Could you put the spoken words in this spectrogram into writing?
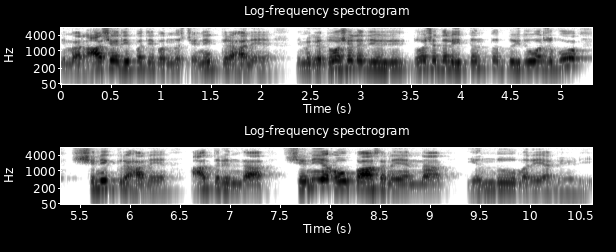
ನಿಮ್ಮ ರಾಶಿಯಧಿಪತಿ ಬಂದು ಶನಿಗ್ರಹನೇ, ನಿಮಗೆ ದೋಷದಲ್ಲಿ ದೋಷದಲ್ಲಿ ಇದ್ದಂಥದ್ದು ಇದುವರೆಗೂ ಶನಿಗ್ರಹನೇ. ಆದ್ದರಿಂದ ಶನಿಯ ಔಪಾಸನೆಯನ್ನು ಎಂದೂ ಮರೆಯಬೇಡಿ.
